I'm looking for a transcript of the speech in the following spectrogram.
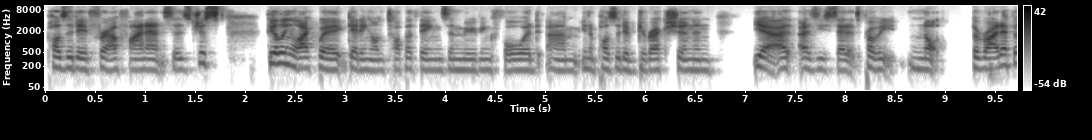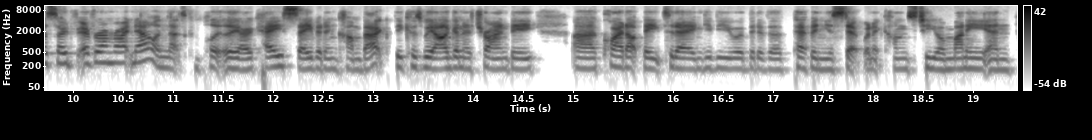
positive for our finances, just feeling like we're getting on top of things and moving forward um, in a positive direction. And yeah, as you said, it's probably not the right episode for everyone right now, and that's completely okay. Save it and come back because we are going to try and be uh, quite upbeat today and give you a bit of a pep in your step when it comes to your money and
